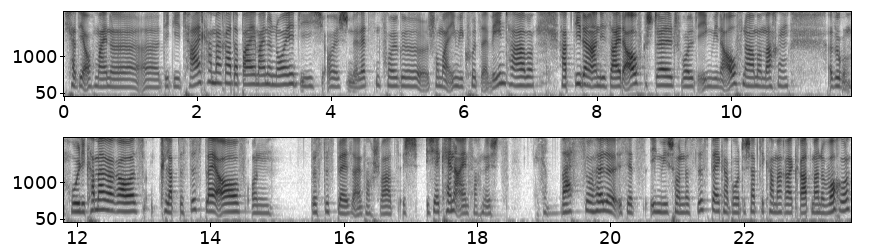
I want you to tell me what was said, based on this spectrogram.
ich hatte ja auch meine äh, Digitalkamera dabei, meine neue, die ich euch in der letzten Folge schon mal irgendwie kurz erwähnt habe. Hab die dann an die Seite aufgestellt, wollte irgendwie eine Aufnahme machen also hol die Kamera raus, klapp das Display auf und das Display ist einfach schwarz. Ich, ich erkenne einfach nichts. Ich so, was zur Hölle ist jetzt irgendwie schon das Display kaputt? Ich habe die Kamera gerade mal eine Woche.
